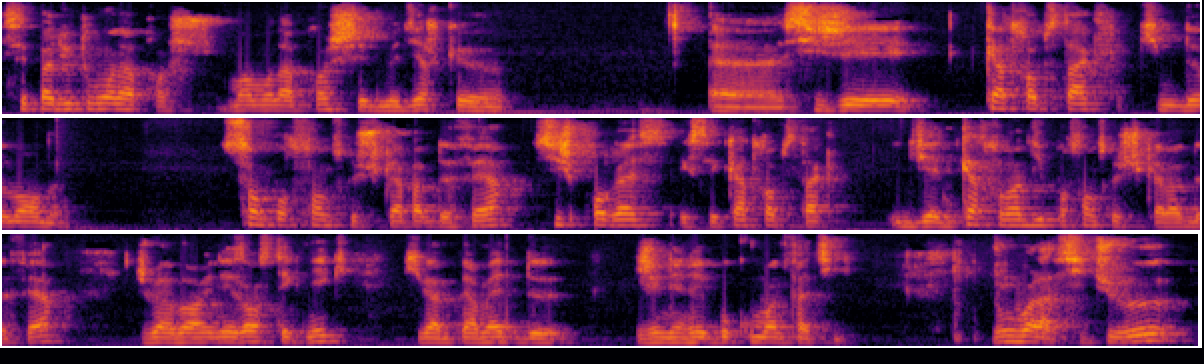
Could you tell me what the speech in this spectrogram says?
C'est pas du tout mon approche. Moi, mon approche, c'est de me dire que euh, si j'ai quatre obstacles qui me demandent 100% de ce que je suis capable de faire, si je progresse et que ces quatre obstacles deviennent 90% de ce que je suis capable de faire, je vais avoir une aisance technique qui va me permettre de générer beaucoup moins de fatigue. Donc voilà, si tu veux,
